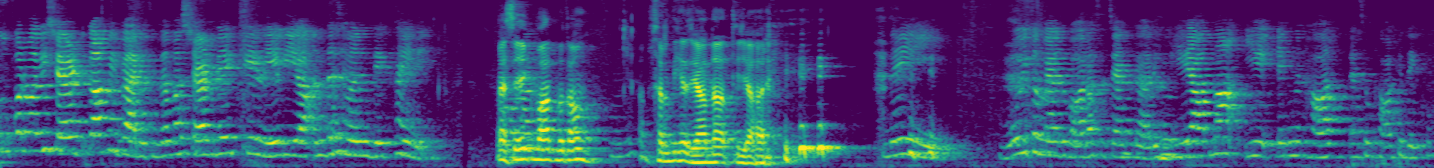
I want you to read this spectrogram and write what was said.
ऊपर वाली शर्ट काफ़ी प्यारी थी बस शर्ट देख के ले लिया अंदर से मैंने देखा ही नहीं। वैसे एक बात बताऊँ अब सर्दियाँ ज़्यादा आती जा रही नहीं वही तो मैं दोबारा से चेक कर रही हूँ। ये आप ना ये एक मिनट हाथ ऐसे उठा के देखो।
